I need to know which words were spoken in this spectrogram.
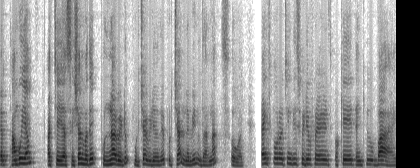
तर थांबूया. आजच्या या सेशनमध्ये पुन्हा भेटू. पुढच्या व्हिडिओमध्ये पुढच्या नवीन उदाहरणासोबत. Thanks for watching this video friends okay thank you bye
